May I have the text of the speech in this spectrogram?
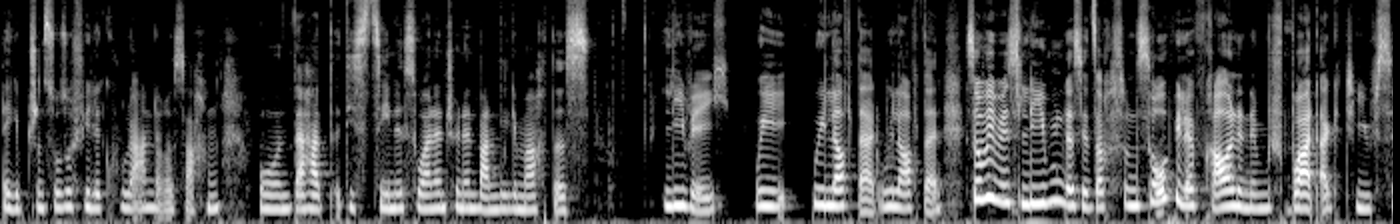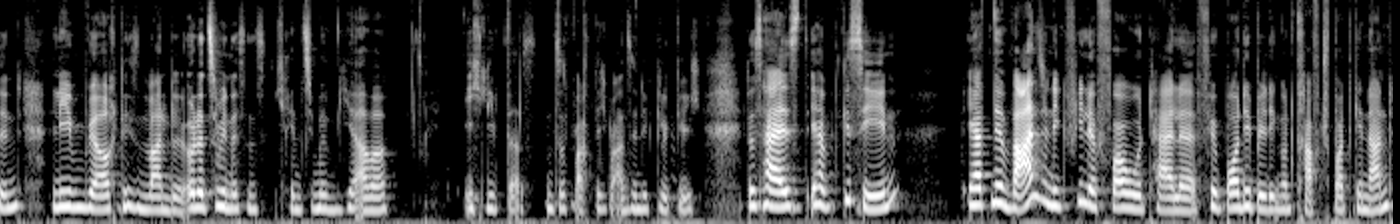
Da gibt es schon so, so viele coole andere Sachen. Und da hat die Szene so einen schönen Wandel gemacht, dass liebe ich. We, we love that, we love that. So wie wir es lieben, dass jetzt auch schon so viele Frauen in dem Sport aktiv sind, lieben wir auch diesen Wandel. Oder zumindest, ich rede jetzt über wir, aber ich liebe das. Und das macht mich wahnsinnig glücklich. Das heißt, ihr habt gesehen, Ihr habt mir wahnsinnig viele Vorurteile für Bodybuilding und Kraftsport genannt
